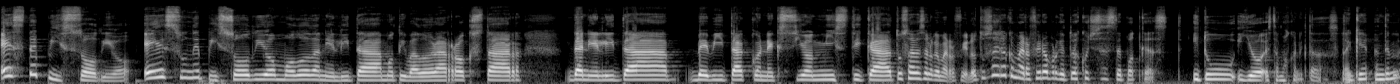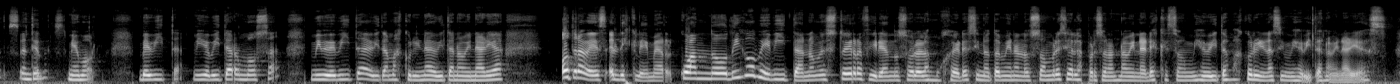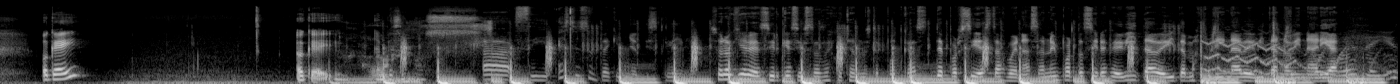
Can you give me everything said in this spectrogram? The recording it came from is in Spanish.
Este episodio es un episodio modo Danielita motivadora rockstar, Danielita bebita conexión mística. Tú sabes a lo que me refiero. Tú sabes a lo que me refiero porque tú escuchas este podcast y tú y yo estamos conectadas. ¿Entiendes? ¿Entiendes? Mi amor. Bebita, mi bebita hermosa, mi bebita, bebita masculina, bebita no binaria. Otra vez el disclaimer. Cuando digo bebita no me estoy refiriendo solo a las mujeres, sino también a los hombres y a las personas no binarias que son mis bebitas masculinas y mis bebitas no binarias. ¿Ok? Ok, empezamos. Ah, sí, este es un pequeño disclaimer. Solo quiero decir que si estás escuchando este podcast, de por sí estás buena. O sea, no importa si eres bebita, bebita masculina, bebita no binaria.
